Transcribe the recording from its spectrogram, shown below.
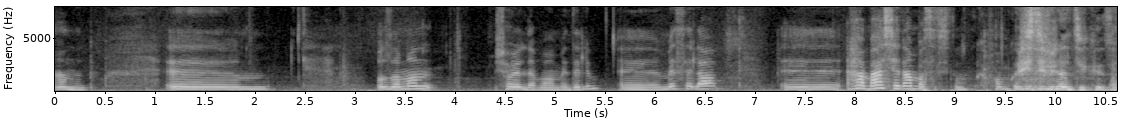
Anladım. Ee, o zaman şöyle devam edelim. Ee, mesela e, ha ben şeyden bahsettim. Kafam karıştı birazcık özür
